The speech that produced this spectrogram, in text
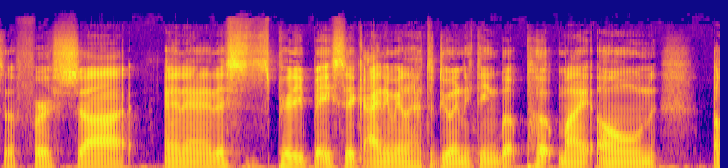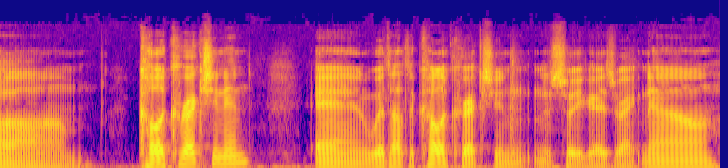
it's the first shot. And then this is pretty basic. I didn't really have to do anything but put my own um, color correction in. And without the color correction I'm show you guys right now.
